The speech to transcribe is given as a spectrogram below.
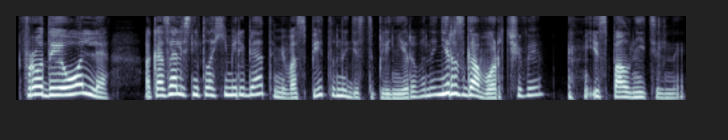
Фродо и Олля оказались неплохими ребятами, воспитанные, дисциплинированные, неразговорчивые, исполнительные.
